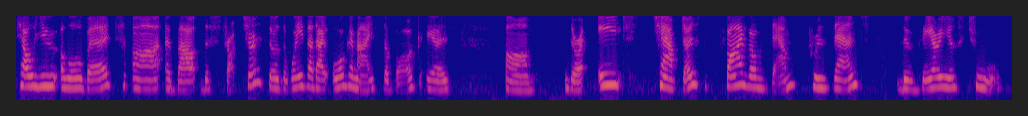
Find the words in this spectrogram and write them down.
tell you a little bit uh, about the structure. So, the way that I organize the book is um, there are eight chapters, five of them present the various tools,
